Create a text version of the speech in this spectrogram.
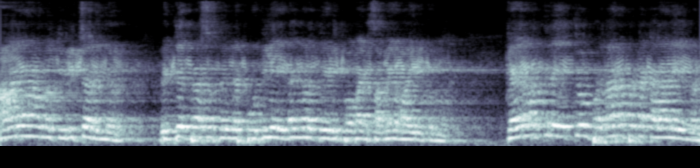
ആരാണെന്ന് തിരിച്ചറിഞ്ഞ് വിദ്യാഭ്യാസത്തിന്റെ പുതിയ ഇടങ്ങൾ തേടി പോകാൻ സമയമായിരിക്കുന്നു. കേരളത്തിലെ ഏറ്റവും പ്രധാനപ്പെട്ട കലാലയങ്ങൾ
